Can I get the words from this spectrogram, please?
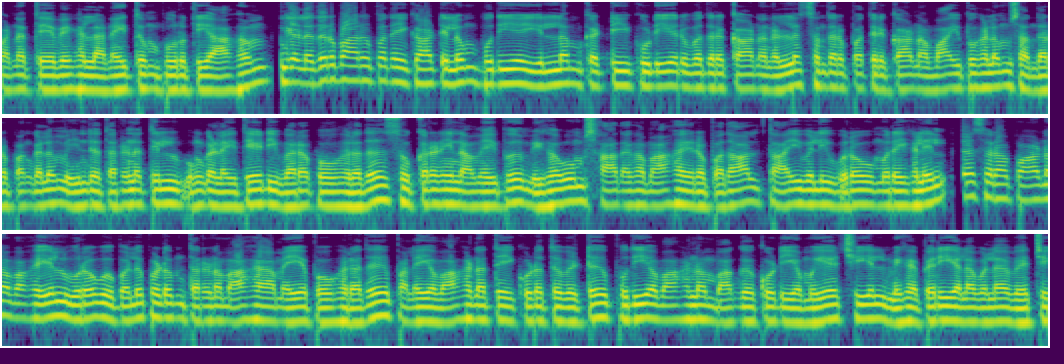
பண தேவைகள் அனைத்தும் பூர்த்தியாகும். நீங்கள் எதிர்பார்ப்பதை காட்டிலும் புதிய இல்லம் கட்டி குடியேறுவதற்கான நல்ல சந்தர்ப்பத்திற்கான வாய்ப்புகளும் சந்தர்ப்பங்களும் இந்த தருணத்தில் உங்களை தேடி வரப்போகிறது. சுக்கிரனின் அமைப்பு மிகவும் சாதகமாக இருப்பதால் தாய்வழி உறவு முறைகளில் மிக சிறப்பான வகையில் உறவு வலுப்படும் தருணமாக அமைய போகிறது. பழைய வாகனத்தை கொடுத்துவிட்டு புதிய வாகனம் வாங்கக்கூடிய முயற்சியில் மிக பெரிய அளவில் வெற்றி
